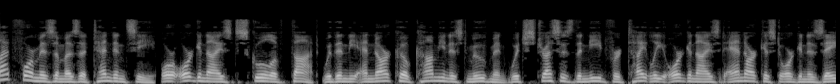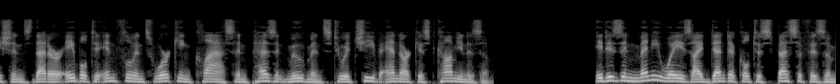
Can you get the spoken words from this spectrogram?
Platformism is a tendency or organized school of thought within the anarcho-communist movement which stresses the need for tightly organized anarchist organizations that are able to influence working class and peasant movements to achieve anarchist communism. It is in many ways identical to specificism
